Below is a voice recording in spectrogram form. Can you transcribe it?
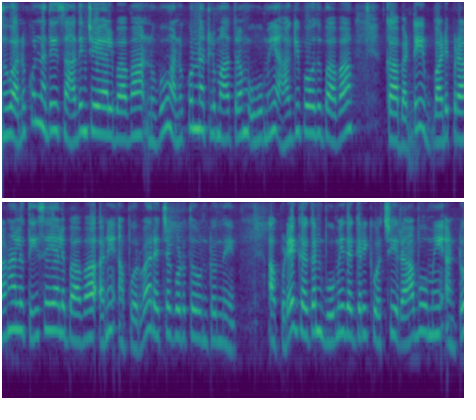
నువ్వు అనుకున్నది సాధించేయాలి బావా. నువ్వు అనుకున్నట్లు మాత్రం భూమి ఆగిపోదు బావా. కాబట్టి వాడి ప్రాణాలు తీసేయాలి బావా అని అపూర్వ రెచ్చగొడుతూ ఉంటుంది. అప్పుడే గగన్ భూమి దగ్గరికి వచ్చి రా భూమి అంటూ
